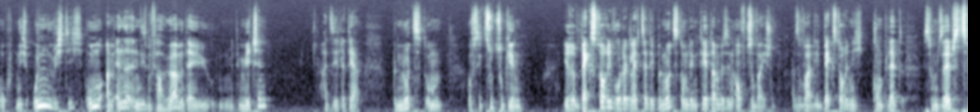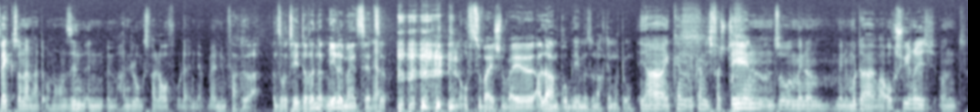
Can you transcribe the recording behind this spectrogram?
auch nicht unwichtig, um am Ende in diesem Verhör mit, der, mit dem Mädchen, hat sie das ja benutzt, um auf sie zuzugehen. Ihre Backstory wurde gleichzeitig benutzt, um den Täter ein bisschen aufzuweichen. Also war die Backstory nicht komplett zum Selbstzweck, sondern hatte auch noch einen Sinn in, im Handlungsverlauf oder in, der, in dem Verhör. Unsere Täterin, das Mädel meinst du jetzt, Ja. aufzuweichen, weil alle haben Probleme, so nach dem Motto. Ja, ich kann, ich kann dich verstehen und so. Meine, meine Mutter war auch schwierig und,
